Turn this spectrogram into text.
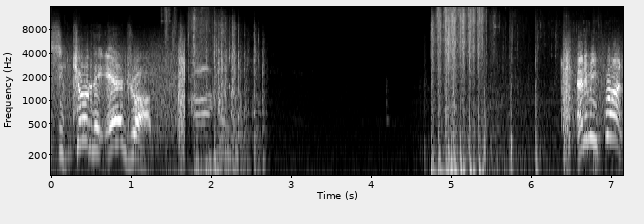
secure the airdrop. Enemy front!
